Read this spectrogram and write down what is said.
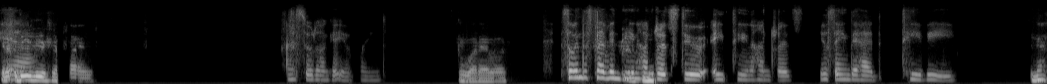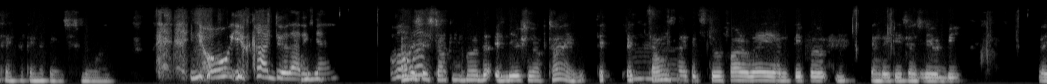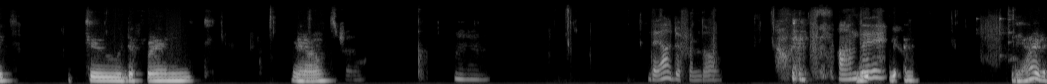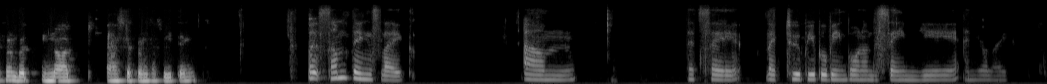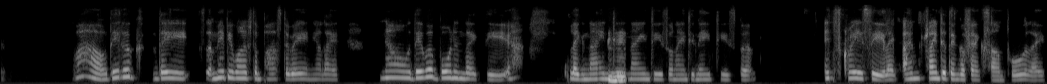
you know, the Yeah, illusion of time. I still don't get your point. Whatever. So in the 1700s to 1800s, you're saying they had TV? Nothing, nothing, nothing. Just move on. No, you can't do that I again. I What was was? just talking about the illusion of time. It it sounds Mm, like it's too far away, and people in the 18th century would be like too different, you know. it's true. Mm, they are different though, aren't They, they? they are different, but not as different as we think. But some things like um, let's say like two people being born on the same year, and you're like, wow, they look they maybe one of them passed away, and you're like, no, they were born in like the like hmm 1990s or 1980s, but it's crazy. Like I'm trying to think of an example. Like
